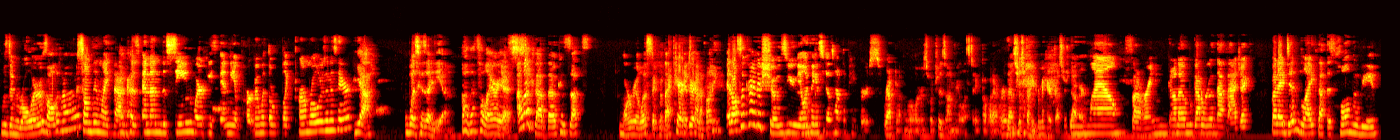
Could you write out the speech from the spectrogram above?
Was in rollers all the time. something like that. Okay. Because and then the scene where he's in the apartment with the like perm rollers in his hair, Yeah. was his idea. Oh, that's hilarious. Yes. I like that though, because that's more realistic with that character. It's kind of funny. It also kind of shows you The only thing is he doesn't have the papers wrapped around the rollers, which is unrealistic, but whatever. That's just coming from a hairdresser's daughter. wow sorry, gotta gotta ruin that magic. But I did like that this whole movie.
